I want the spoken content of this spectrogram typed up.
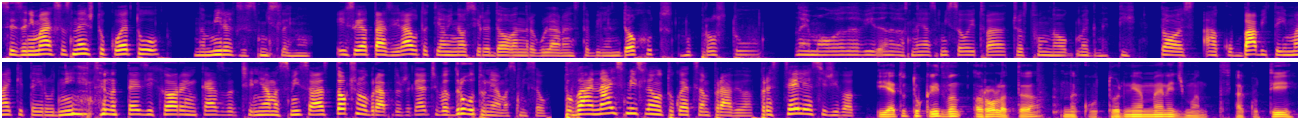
се занимавах с нещо, което намирах за смислено. И сега тази работа, тя ми носи редовен, регулярен, стабилен доход, но просто не мога да видя в нея смисъл и това чувство много ме гнети. Тоест, ако бабите и майките и роднините на тези хора им казват, че няма смисъл, аз точно обратно ще кажа, че в другото няма смисъл. Това е най-смисленото, което съм правила през целия си живот. И ето тук идва ролята на културния менеджмент. Ако ти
